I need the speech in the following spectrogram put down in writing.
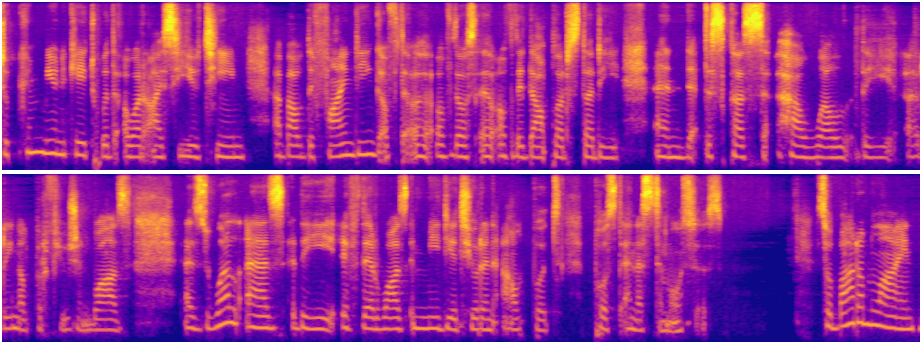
to communicate with our ICU team about the finding of the of those uh, of the Doppler study and discuss how well the uh, renal perfusion was, as well as the if there was immediate urine output post anastomosis. So, bottom line,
